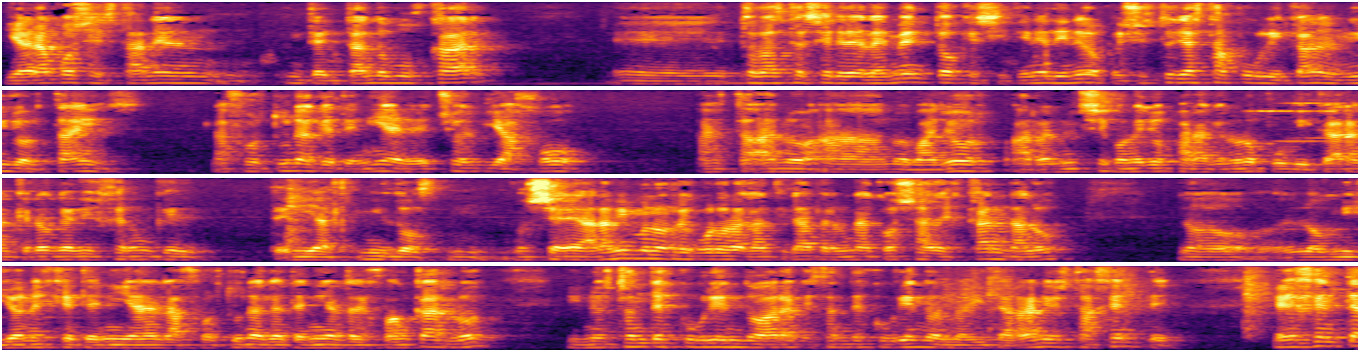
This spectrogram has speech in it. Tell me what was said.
Y ahora pues están intentando buscar eh, toda esta serie de elementos que si tiene dinero, pues esto ya está publicado en el New York Times, la fortuna que tenía, de hecho él viajó hasta a, Nueva York a reunirse con ellos para que no lo publicaran. Creo que dijeron que tenía 1.200, no sé, ahora mismo no recuerdo la cantidad, pero una cosa de escándalo, los millones que tenía, la fortuna que tenía el rey Juan Carlos, y no están descubriendo, ahora que están descubriendo el Mediterráneo, esta gente. Es gente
